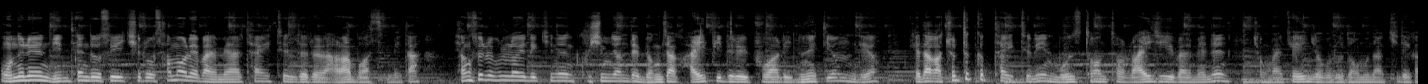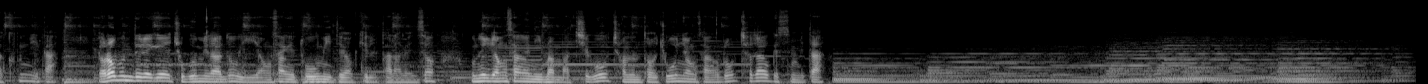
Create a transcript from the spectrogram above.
오늘은 닌텐도 스위치로 3월에 발매할 타이틀들을 알아보았습니다. 향수를 불러일으키는 90년대 명작 IP들의 부활이 눈에 띄었는데요. 게다가 초특급 타이틀인 몬스터 헌터 라이즈의 발매는 정말 개인적으로 너무나 기대가 큽니다. 여러분들에게 조금이라도 이 영상에 도움이 되었기를 바라면서 오늘 영상은 이만 마치고 저는 더 좋은 영상으로 찾아오겠습니다.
